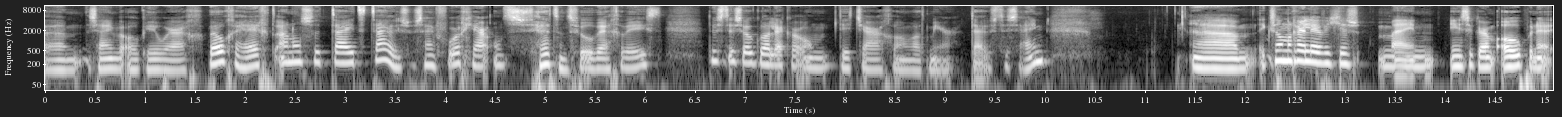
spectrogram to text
um, zijn we ook heel erg wel gehecht aan onze tijd thuis. We zijn vorig jaar ontzettend veel weg geweest. Dus het is ook wel lekker om dit jaar gewoon wat meer thuis te zijn. Um, ik zal nog heel eventjes mijn Instagram openen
